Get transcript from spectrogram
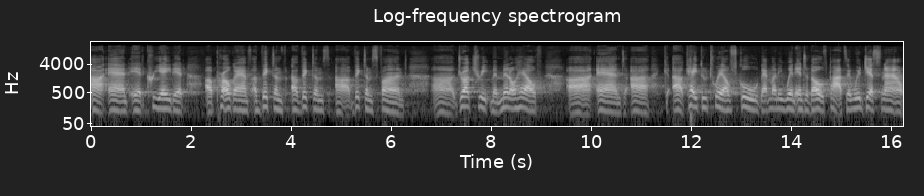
Uh, and it created uh, programs, a victims, a victims, uh, victims fund, uh, drug treatment, mental health, uh, and uh, uh, K through 12 school, that money went into those pots, and we're just now,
